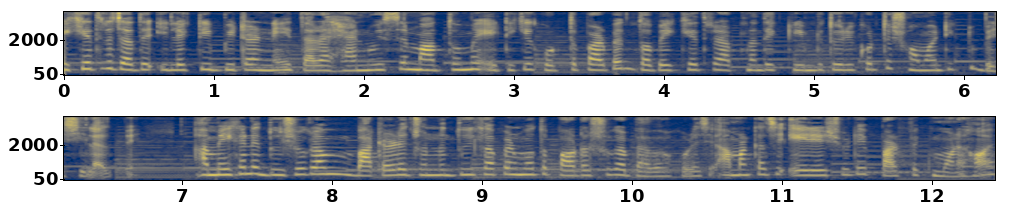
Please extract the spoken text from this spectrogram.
এক্ষেত্রে যাদের ইলেকট্রিক বিটার নেই, তারা হ্যান্ড উইসের মাধ্যমে এটিকে করতে পারবেন। তবে এক্ষেত্রে আপনাদের ক্রিমটি তৈরি করতে সময়টি একটু বেশি লাগবে। আমি এখানে দুইশো গ্রাম বাটারের জন্য দুই কাপের মতো পাউডার সুগার ব্যবহার করেছি। আমার কাছে এই রেশিওটাই পারফেক্ট মনে হয়।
